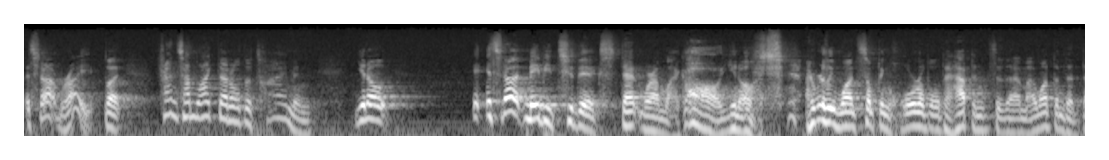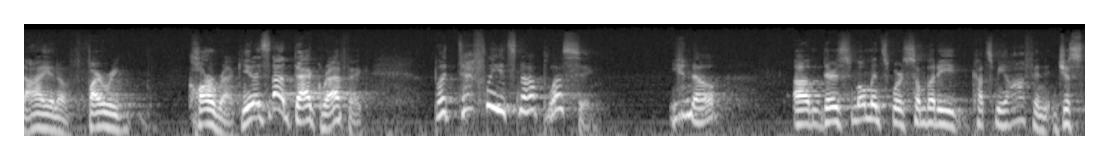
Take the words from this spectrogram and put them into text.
It's not right. But friends, I'm like that all the time. And, you know, it's not maybe to the extent where I'm like, oh, you know, I really want something horrible to happen to them. I want them to die in a fiery car wreck. You know, it's not that graphic. But definitely it's not blessing. You know? Um, there's moments where somebody cuts me off and just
